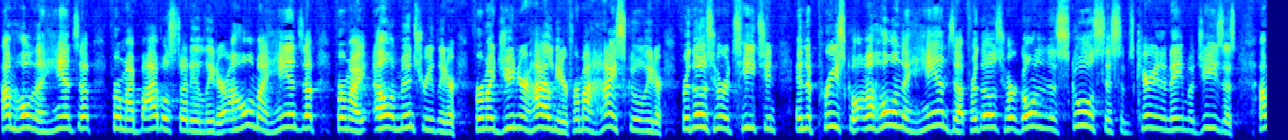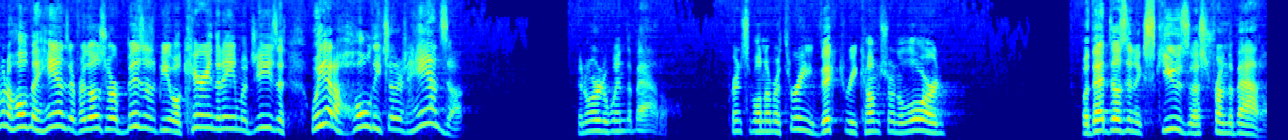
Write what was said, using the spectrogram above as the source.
I'm holding the hands up for my Bible study leader. I'm holding my hands up for my elementary leader, for my junior high leader, for my high school leader, for those who are teaching in the preschool. I'm holding the hands up for those who are going into the school systems carrying the name of Jesus. I'm going to hold the hands up for those who are business people carrying the name of Jesus. We got to hold each other's hands up in order to win the battle. Principle number three victory comes from the Lord but that doesn't excuse us from the battle.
